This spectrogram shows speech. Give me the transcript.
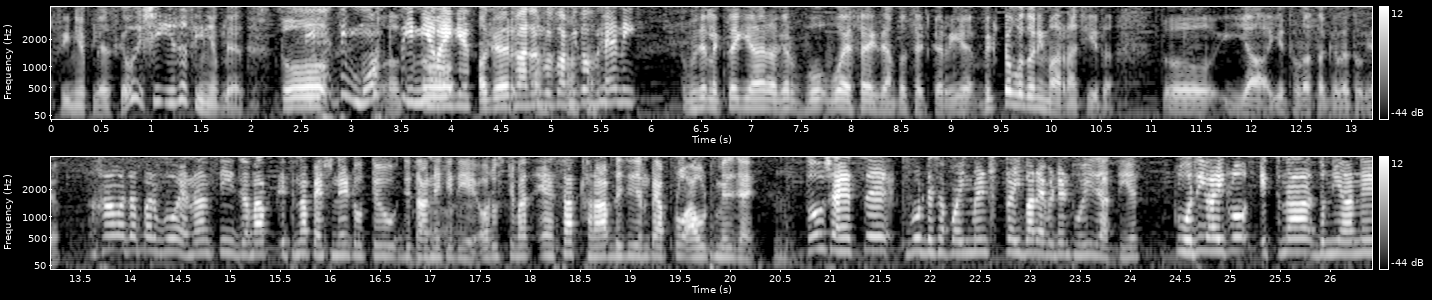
सीनियर प्लेयर्स के। She is a senior player तो She is the most तो senior, I guess. अगर गोस्वामी तो है नहीं। तो मुझे लगता है कि यार अगर वो वो ऐसा एग्ज़ाम्पल सेट कर रही है विक्टों को तो नहीं मारना चाहिए था। तो या ये थोड़ा सा गलत हो गया। हाँ मतलब पर वो है ना कि जब आप इतना पैशनेट होते हो जिताने के लिए और उसके बाद ऐसा खराब डिसीज़न पे आपको आउट मिल जाए तो शायद से वो डिसअपॉइंटमेंट कई बार एविडेंट हो ही जाती है। कोहली भाई को इतना दुनिया ने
